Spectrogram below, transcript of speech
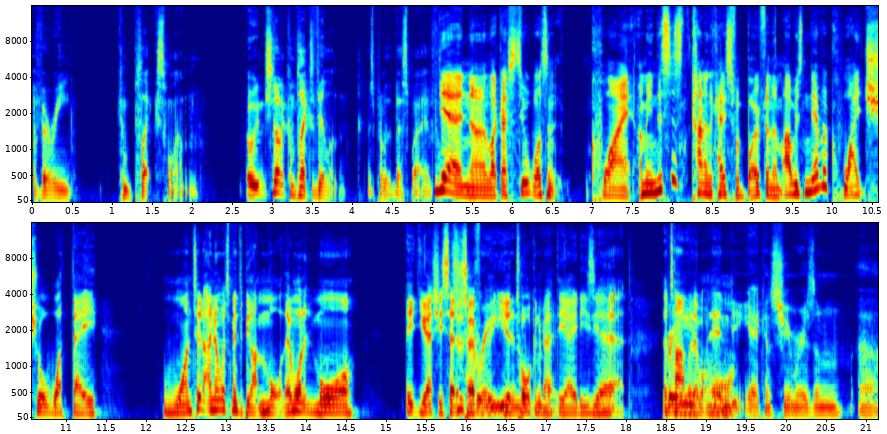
a very complex one. Or she's not a complex villain. That's probably the best way of. Yeah, no, like I still wasn't quite. I mean, this is kind of the case for both of them. I was never quite sure what they wanted. I know it's meant to be like more. They wanted more. It, you actually said it perfectly. You're and- talking about the 80s, yeah. Yeah. The time where they were more. and, yeah, consumerism, uh,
